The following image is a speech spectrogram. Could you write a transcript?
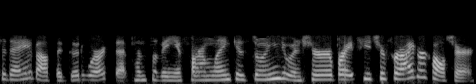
today about the good work that Pennsylvania FarmLink is doing to ensure a bright future for agriculture.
